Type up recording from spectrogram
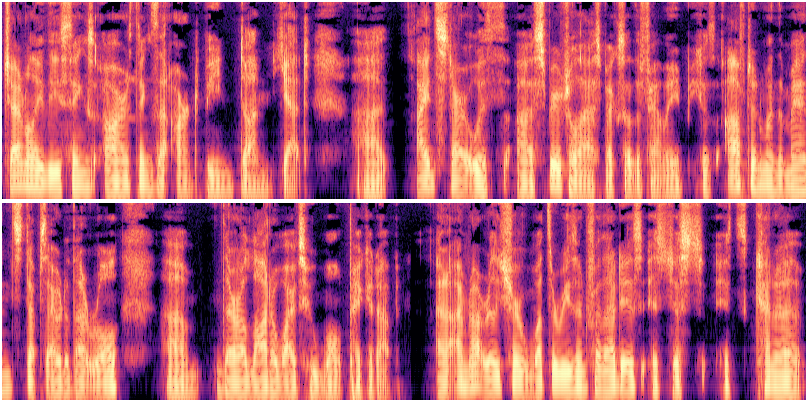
generally these things are things that aren't being done yet. Uh, I'd start with uh, spiritual aspects of the family because often when the man steps out of that role, um, there are a lot of wives who won't pick it up. And I'm not really sure what the reason for that is. It's just, it's kind of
